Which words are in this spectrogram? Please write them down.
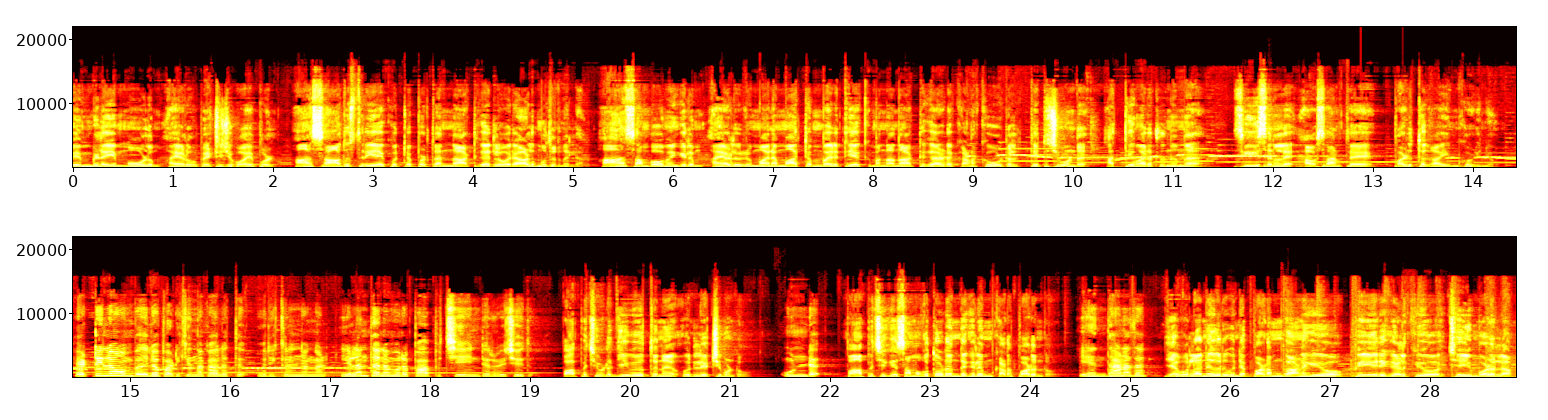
പെമ്പിളയും മോളും അയാൾ ഉപേക്ഷിച്ചു പോയപ്പോൾ ആ സാധു സ്ത്രീയെ കുറ്റപ്പെടുത്താൻ നാട്ടുകാരിൽ ഒരാളും മുതിർന്നില്ല. ആ സംഭവമെങ്കിലും അയാൾ ഒരു മനംമാറ്റം വരുത്തിയേക്കുമെന്ന നാട്ടുകാരുടെ കണക്കുകൂട്ടൽ തെറ്റിച്ചുകൊണ്ട് അത്തിമരത്തിൽ നിന്ന് സീസണിലെ അവസാനത്തെ പഴുത്ത കായും കൊഴിഞ്ഞു. എട്ടിലോ ഒമ്പതിലോ പഠിക്കുന്ന കാലത്ത് ഒരിക്കൽ ഞങ്ങൾ ഇളം തലമുറ പാപ്പച്ചിയെ ഇന്റർവ്യൂ ചെയ്തു. പാപ്പച്ചിയുടെ ജീവിതത്തിന് ഒരു ലക്ഷ്യമുണ്ടോ? ഉണ്ട്. പാപ്പച്ചിക്ക് സമൂഹത്തോട് എന്തെങ്കിലും കടപ്പാടുണ്ടോ? എന്താണത്? ജവഹർലാൽ നെഹ്റുവിന്റെ പടം കാണുകയോ പേര് കേൾക്കുകയോ ചെയ്യുമ്പോഴെല്ലാം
